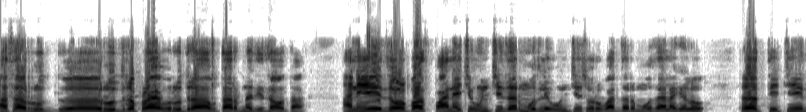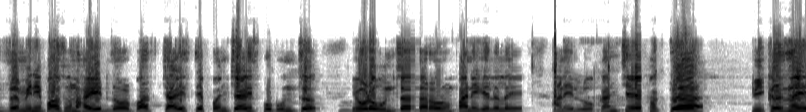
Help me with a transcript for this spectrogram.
असा रुद्र रुद्र अवतार नदीचा होता. आणि जवळपास पाण्याची उंची जर मोजली उंची स्वरूपात जर मोजायला गेलो तर तिची जमिनीपासून हाईट जवळपास चाळीस ते पंचेचाळीस फूट उंच एवढं उंच धरावरून पाणी गेलेलं आहे. आणि लोकांचे फक्त पिकच नाही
